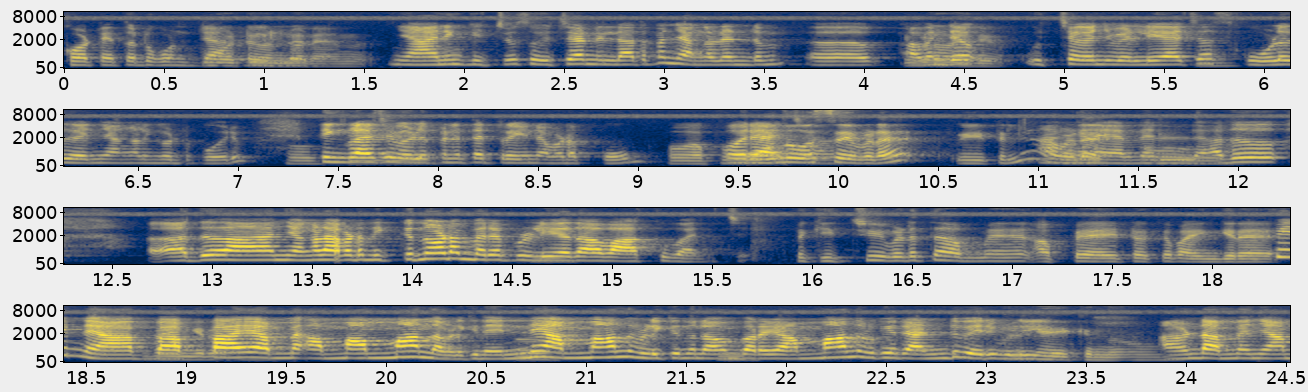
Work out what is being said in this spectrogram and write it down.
കോട്ടയത്തോട്ട് കൊണ്ടുവരാൻ കൊണ്ടുവരാന്ന്. ഞാനും കിച്ചു സുചേട്ടൻ ഇല്ലാത്തപ്പോ ഞങ്ങൾ രണ്ടും അവന്റെ ഉച്ച കഴിഞ്ഞ് വെള്ളിയാഴ്ച സ്കൂൾ കഴിഞ്ഞ് ഞങ്ങൾ ഇങ്ങോട്ട് പോരും. തിങ്കളാഴ്ച വെളുപ്പിനത്തെ ട്രെയിൻ അവിടെ പോകും അവിടെ. അങ്ങനെയായിരുന്നു. എല്ലാം അത് ആ ഞങ്ങൾ അവിടെ നിൽക്കുന്നോടം വരെ പുള്ളി അത് ആ വാക്ക് പാലിച്ചു. കിച്ചു ഇവിടുത്തെ അമ്മ അപ്പയായിട്ടൊക്കെ ഭയങ്കര പിന്നെ അപ്പായ അമ്മ അമ്മ അമ്മ എന്നാ വിളിക്കുന്നത് എന്നെ അമ്മ എന്ന് വിളിക്കുന്നുണ്ട്. അവൻ പറയും അമ്മ എന്ന് വിളിക്കുന്ന രണ്ടുപേര് വിളിക്കും കേൾക്കുന്നു അതുകൊണ്ട് അമ്മ ഞാൻ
